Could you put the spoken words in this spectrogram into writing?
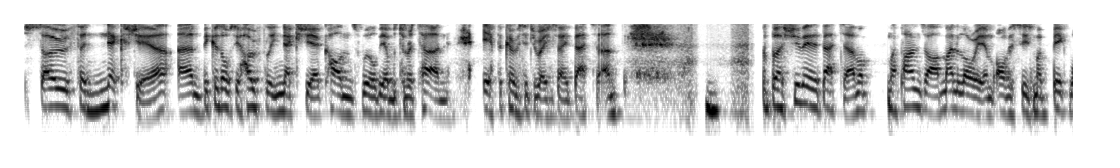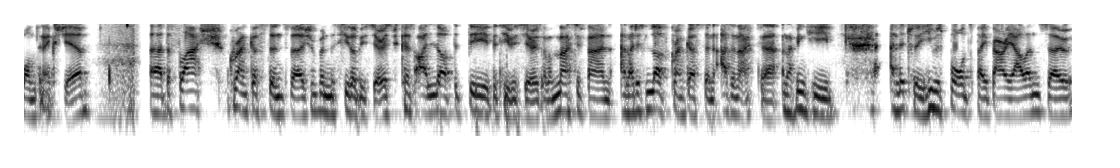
So for next year, um, because obviously, hopefully next year, cons will be able to return if the COVID situation is any better. But assuming it's better, my, plans are Mandalorian obviously is my big one for next year uh, the Flash, Grant Gustin's version from the CW series because I love the, the, the TV series. I'm a massive fan, and I just love Grant Gustin as an actor. And I think he, and literally, he was born to play Barry Allen, so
